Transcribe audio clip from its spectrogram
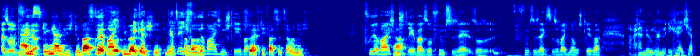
Also früher. Nein, es ging eigentlich. Du warst früher halt war nur ich, überdurchschnittlich. Ganz ehrlich, früher war ich ein Streber. So heftig warst du jetzt auch nicht. Früher war ich ja? ein Streber, so fünfte, so fünfte, sechste, so war ich noch ein Streber. Aber dann irgendwann, ich, ich habe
